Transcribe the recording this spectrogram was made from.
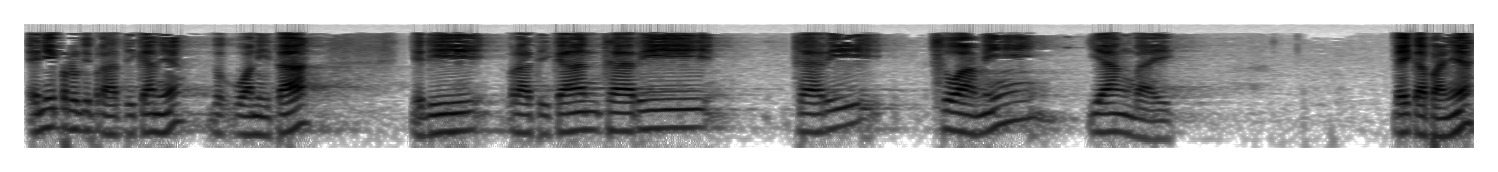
Ini perlu diperhatikan ya untuk wanita. Jadi perhatikan cari cari suami yang baik. Baik apanya?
